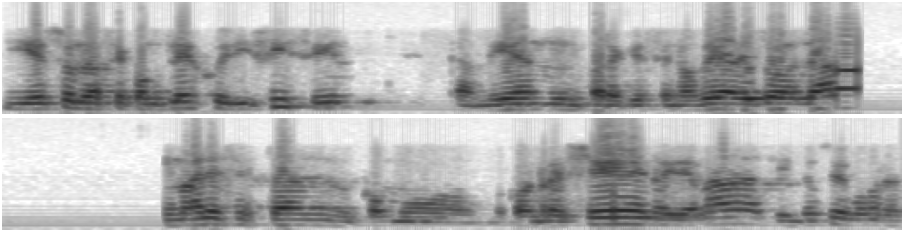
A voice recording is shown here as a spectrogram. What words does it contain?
Y eso lo hace complejo y difícil también para que se nos vea de todos lados. Los animales están como con relleno y demás, y entonces, bueno,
